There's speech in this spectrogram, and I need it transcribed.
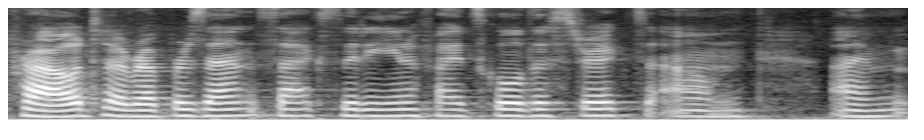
proud to represent Sac City Unified School District. Um, I'm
